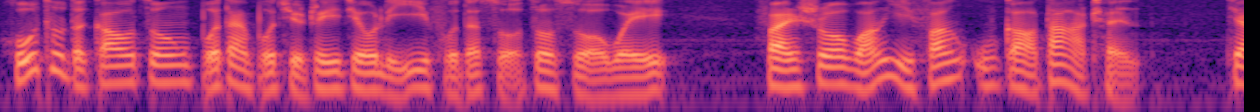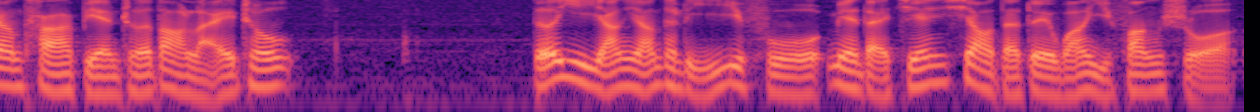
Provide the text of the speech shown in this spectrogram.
糊涂的高宗不但不去追究李义府的所作所为，反说王义方诬告大臣，将他贬谪到莱州。得意洋洋的李义府面带奸笑地对王义方说：“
